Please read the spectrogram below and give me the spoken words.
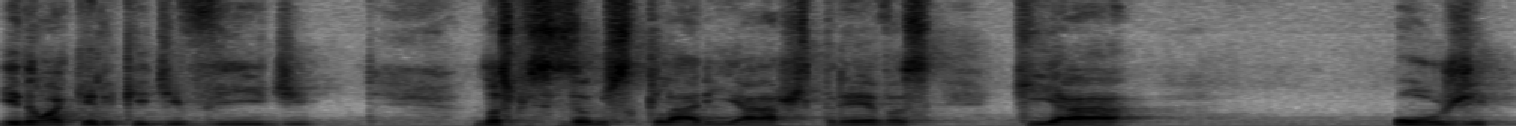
e não aquele que divide. Nós precisamos clarear as trevas que há hoje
